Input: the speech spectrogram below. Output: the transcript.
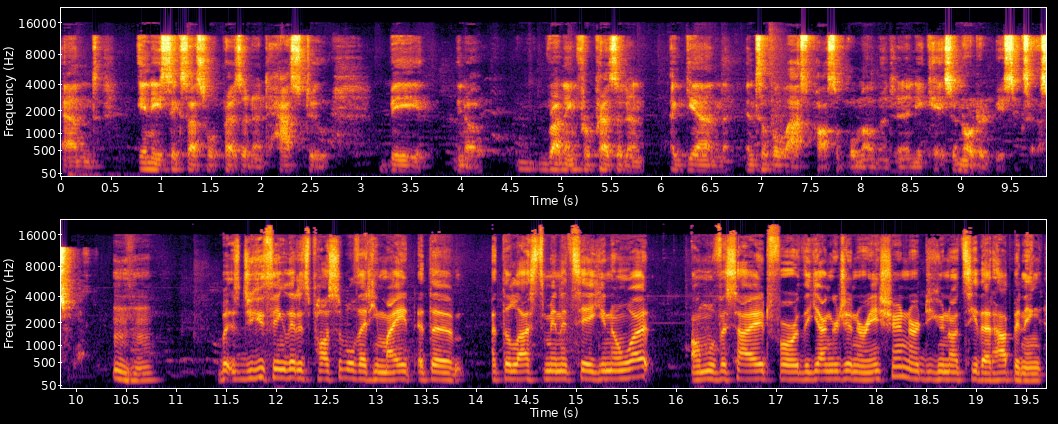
And any successful president has to be, you know, running for president again until the last possible moment in any case in order to be successful. Mm-hmm. But do you think that it's possible that he might at the at the last minute say, you know what, I'll move aside for the younger generation, or do you not see that happening,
